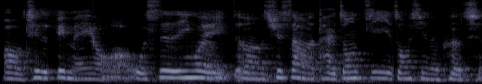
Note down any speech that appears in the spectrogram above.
哦，其实并没有哦，我是因为呃去上了台中记忆中心的课程，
